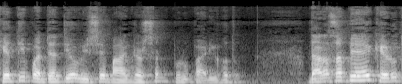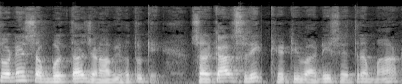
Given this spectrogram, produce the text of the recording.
ખેતી પદ્ધતિઓ વિશે માર્ગદર્શન પૂરું પાડ્યું હતું. ધારાસભ્યએ ખેડૂતોને સંબોધતા જણાવ્યું હતું કે, સરકાર શ્રી ખેતીવાડી ક્ષેત્રમાં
